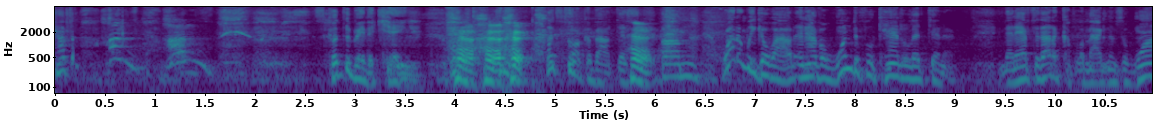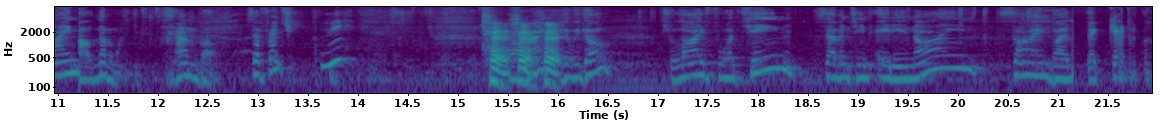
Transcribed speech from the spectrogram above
Hans, Hans. It's good to be the king. Let's talk about this. Um, why don't we go out and have a wonderful candlelit dinner? And then after that, a couple of magnums of wine. Oh, never mind. Rambo. Is that French? All right, here we go. July 14, 1789, signed by the catapult.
